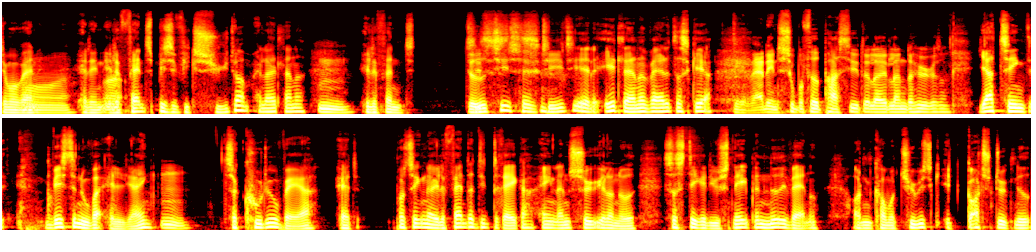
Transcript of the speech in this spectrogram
det må være en, Nå, er det en ja. elefantspecifik sygdom, eller et eller andet? Mm. Elefant dødtis, eller et eller andet, hvad er det, der sker? Det kan være, det er en super fed parasit, eller et eller andet, der hygger sig. Jeg tænkte, hvis det nu var alger, ikke? Mm. så kunne det jo være, at prøv at tænke, når elefanter de drikker af en eller anden sø eller noget, så stikker de jo snablen ned i vandet, og den kommer typisk et godt stykke ned,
